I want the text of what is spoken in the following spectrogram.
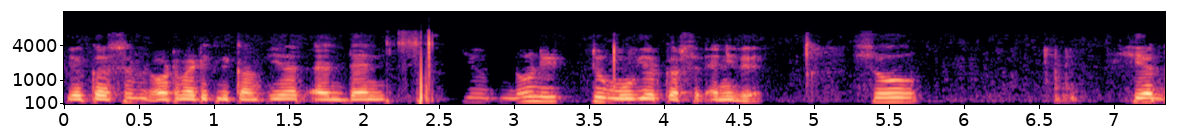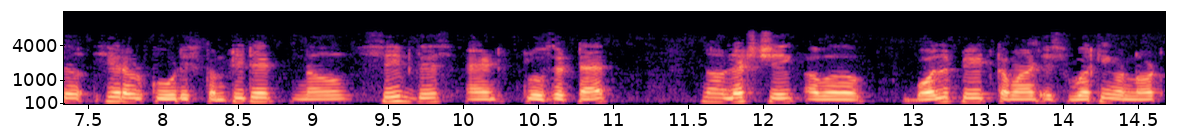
Your cursor will automatically come here and then you no need to move your cursor anywhere. So here the here our code is completed. Now save this and close the tab. Now let's check our boilerplate command is working or not.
